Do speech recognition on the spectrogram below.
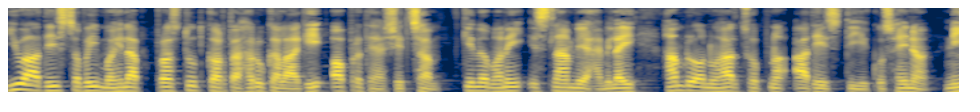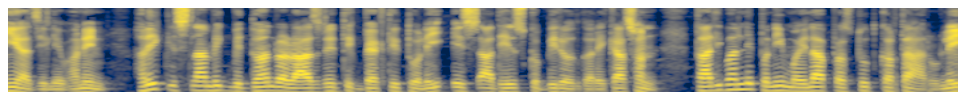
यो आदेश सबै महिला प्रस्तुतकर्ताहरूका लागि अप्रत्याशित छ। किनभने इस्लामले हामीलाई हाम्रो अनुहार छोप्न आदेश दिएको छैन नियाजीले भनिन्। हरेक इस्लामिक विद्वान र राजनीतिक व्यक्तित्वले यस आदेशको विरोध गरेका छन्। तालिबानले पनि महिला प्रस्तुतकर्ताहरूले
